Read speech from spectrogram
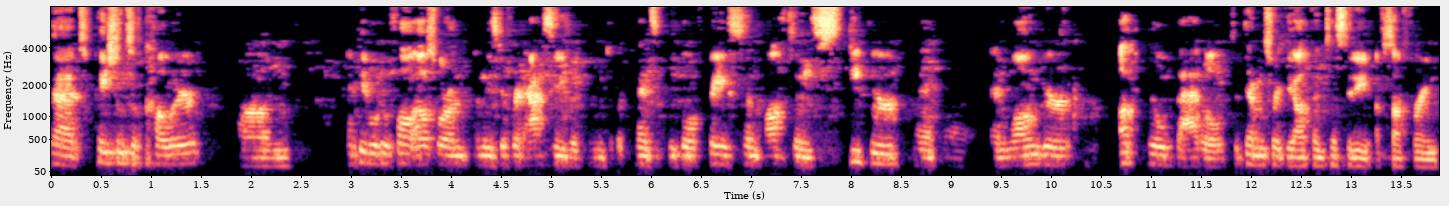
that patients of color um, and people who fall elsewhere on, on these different axes of different kinds of people face an often steeper and, uh, and longer uphill battle to demonstrate the authenticity of suffering,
